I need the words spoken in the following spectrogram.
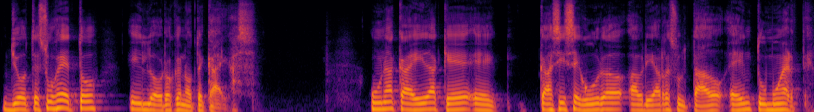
yo te sujeto y logro que no te caigas. Una caída que eh, casi seguro habría resultado en tu muerte.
